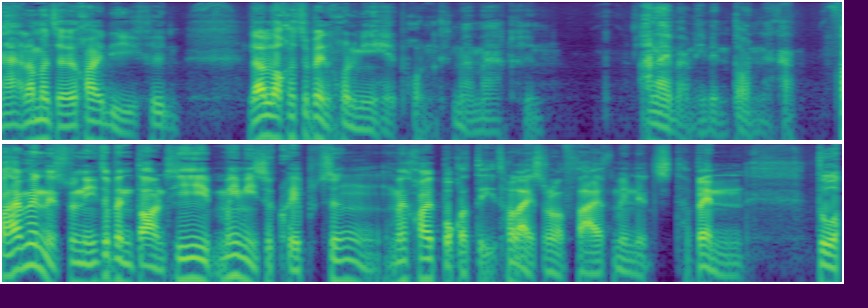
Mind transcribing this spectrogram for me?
นะฮะแล้วมันจะค่อยๆดีขึ้น แล้วเราก็จะเป็นคนมีเหตุผลขึ้นมามากขึ้น อะไรแบบนี้เป็นต้นนะครับ 5 minutes ตัวนี้จะเป็นตอนที่ไม่มีสคริปต์ซึ่งไม่ค่อยปกติเท่าไหร่สำหรับ 5 minutes ถ้าเป็นตัว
